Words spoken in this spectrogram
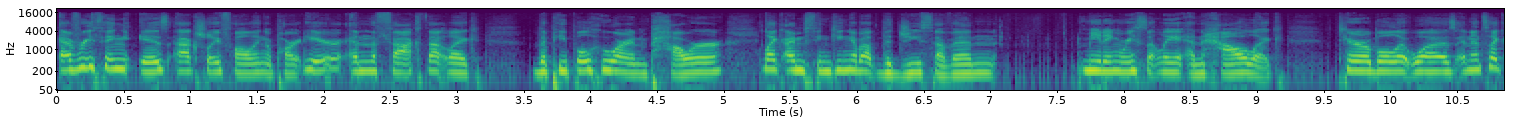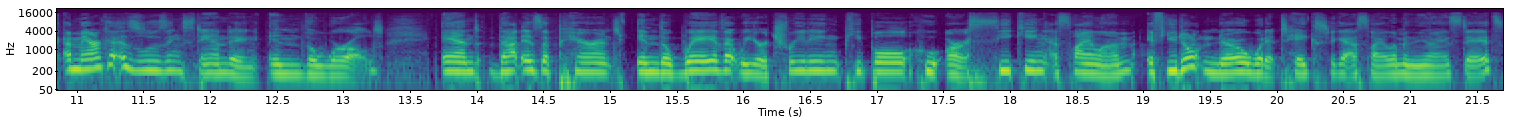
Everything is actually falling apart here. And the fact that like the people who are in power, like, I'm thinking about the G7 meeting recently and how like terrible it was. And it's like America is losing standing in the world. And that is apparent in the way that we are treating people who are seeking asylum. If you don't know what it takes to get asylum in the United States,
